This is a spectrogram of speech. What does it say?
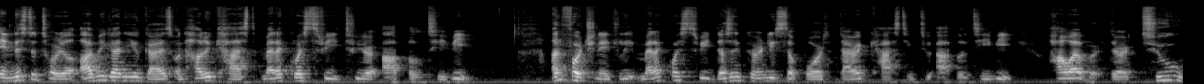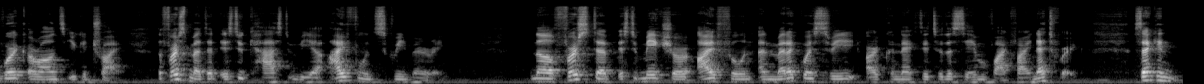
In this tutorial, I'll be guiding you guys on how to cast MetaQuest 3 to your Apple TV. Unfortunately, MetaQuest 3 doesn't currently support direct casting to Apple TV. However, there are two workarounds you can try. The first method is to cast via iPhone screen mirroring. The first step is to make sure iPhone and MetaQuest 3 are connected to the same Wi-Fi network. Second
